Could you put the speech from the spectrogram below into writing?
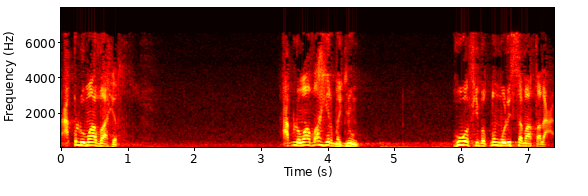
عقله ما ظاهر. عقله ما ظاهر مجنون. هو في بطن امه لسه ما طلع.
